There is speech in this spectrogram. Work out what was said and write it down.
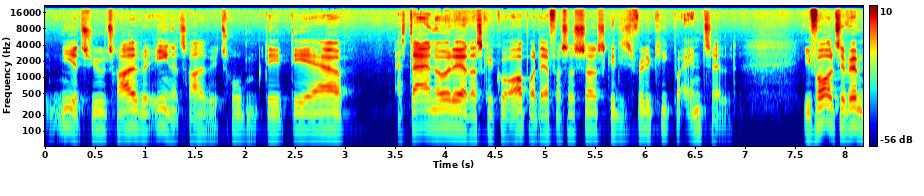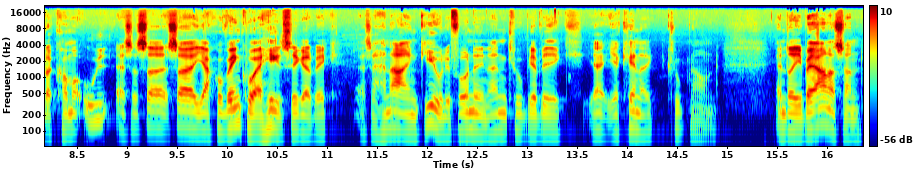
29, 30, 31 i truppen. Det, det er, altså der er noget der, der skal gå op, og derfor så, så skal de selvfølgelig kigge på antallet. I forhold til hvem der kommer ud, altså så, så Jakovenko er helt sikkert væk. Altså han har angiveligt fundet en anden klub, jeg ved ikke, jeg, jeg kender ikke klubnavnet. André Bernersen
